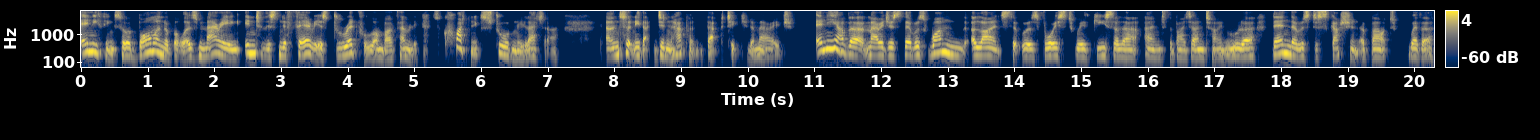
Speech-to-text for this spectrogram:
anything so abominable as marrying into this nefarious, dreadful Lombard family. It's quite an extraordinary letter. And certainly that didn't happen, that particular marriage any other marriages, there was one alliance that was voiced with Gisela and the Byzantine ruler. Then there was discussion about whether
